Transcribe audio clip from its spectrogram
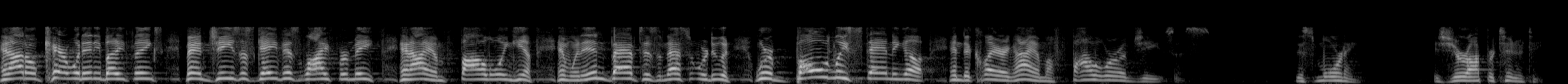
and I don't care what anybody thinks. Man, Jesus gave his life for me, and I am following him. And when in baptism, that's what we're doing. We're boldly standing up and declaring, I am a follower of Jesus. This morning is your opportunity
